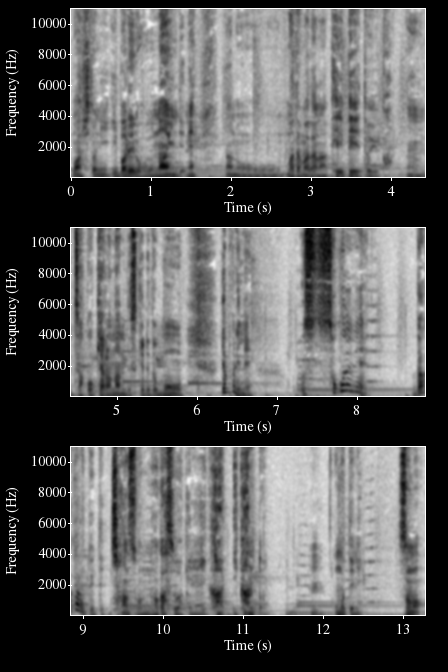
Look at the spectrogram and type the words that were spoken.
まあ、人に威張れるほどないんでね、あのーまだまだなペイペイというか、うん、雑魚キャラなんですけれどもやっぱりねそこでねだからといってチャンスを逃すわけにはいかいかんと、うん、思ってねその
